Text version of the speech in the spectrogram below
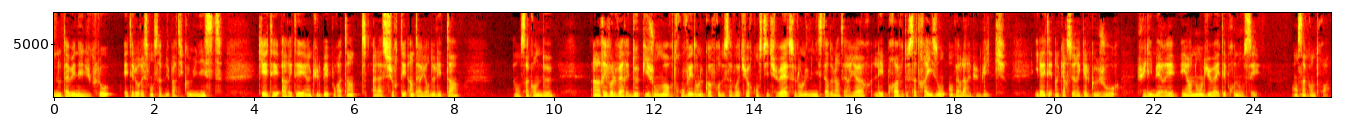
nota bene, Duclos était le responsable du Parti communiste qui a été arrêté et inculpé pour atteinte à la sûreté intérieure de l'État en 52 un revolver et deux pigeons morts trouvés dans le coffre de sa voiture constituaient, selon le ministère de l'Intérieur, les preuves de sa trahison envers la République. Il a été incarcéré quelques jours, puis libéré, et un non-lieu a été prononcé, en 53.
